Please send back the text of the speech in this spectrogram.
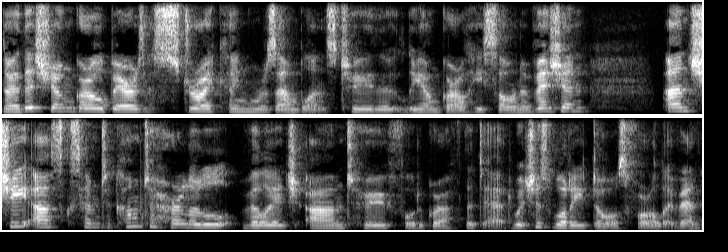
Now this young girl bears a striking resemblance to the young girl he saw in a vision, and she asks him to come to her little village and to photograph the dead, which is what he does for a living.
